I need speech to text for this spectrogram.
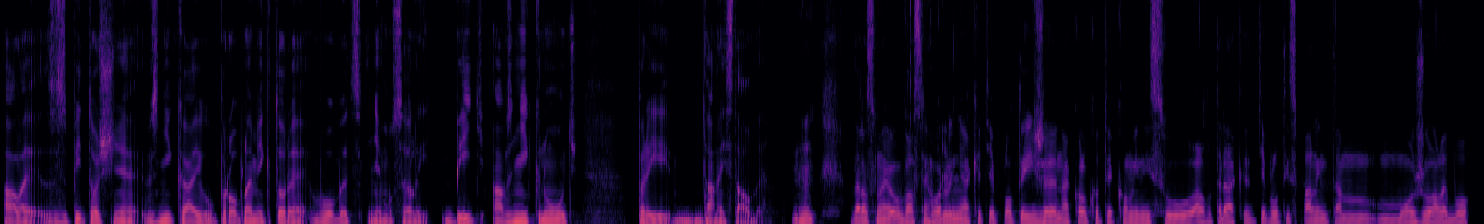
ale zbytočne vznikajú problémy, ktoré vôbec nemuseli byť a vzniknúť pri danej stavbe. Mm-hmm. A teraz sme vlastne hovorili nejaké teploty, že nakoľko tie kominy sú, alebo teda aké teploty spalín tam môžu, alebo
